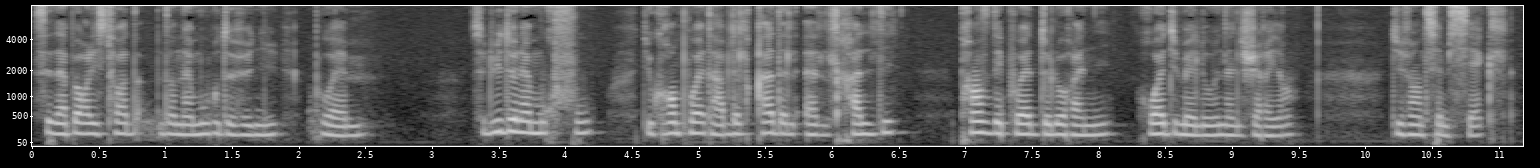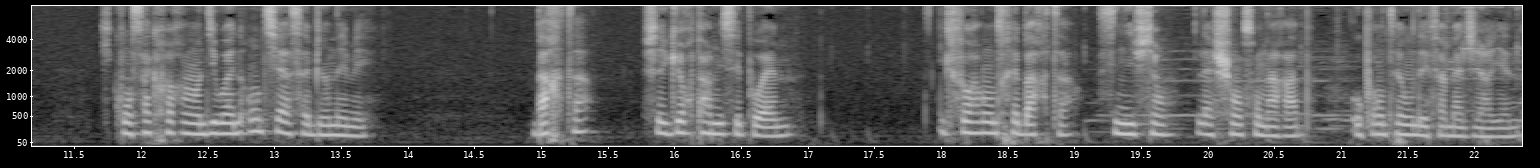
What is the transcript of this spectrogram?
c'est d'abord l'histoire d'un amour devenu poème. Celui de l'amour fou du grand poète Abdelkader el-Khaldi, prince des poètes de l'Oranie, roi du Méloun algérien du XXe siècle, qui consacrera un diwan entier à sa bien-aimée. Bartha figure parmi ses poèmes. Il fera entrer Bartha, signifiant la chance en arabe, au panthéon des femmes algériennes,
